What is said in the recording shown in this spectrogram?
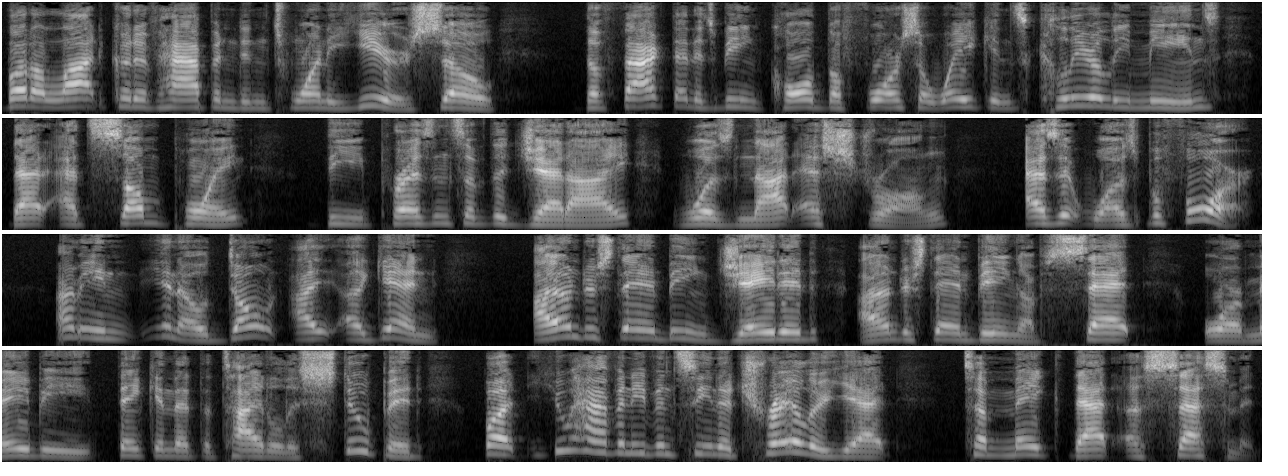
but a lot could have happened in 20 years. So the fact that it's being called The Force Awakens clearly means that at some point the presence of the Jedi was not as strong as it was before. I mean, you know, don't I again, I understand being jaded, I understand being upset or maybe thinking that the title is stupid, but you haven't even seen a trailer yet to make that assessment.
